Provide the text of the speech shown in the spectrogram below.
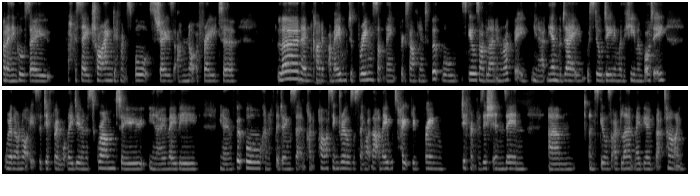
but I think also, like I say, trying different sports shows that I'm not afraid to learn and kind of I'm able to bring something, for example, into football, skills I've learned in rugby. You know, at the end of the day, we're still dealing with a human body, whether or not it's a different what they do in a scrum to, you know, maybe, you know, in football, kind of they're doing certain kind of passing drills or something like that. I'm able to hopefully bring different positions in um, and skills that I've learned maybe over that time.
